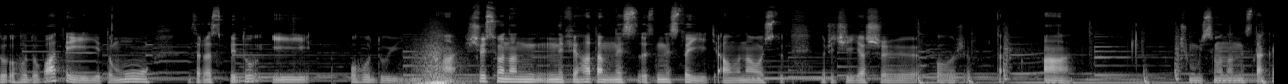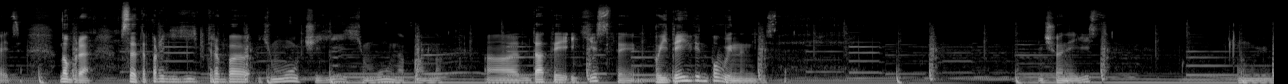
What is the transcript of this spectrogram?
годувати її, тому зараз піду і погодую її. Ага, щось вона ніфіга там не, не стоїть, а вона ось тут. До речі, я ж е, положив. Так. А. Чомусь вона не стакається. Добре, все, тепер їй треба йому чи їй, йому, напевно, дати їсти. По ідеї він повинен їсти. Нічого не їсть. Чому він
